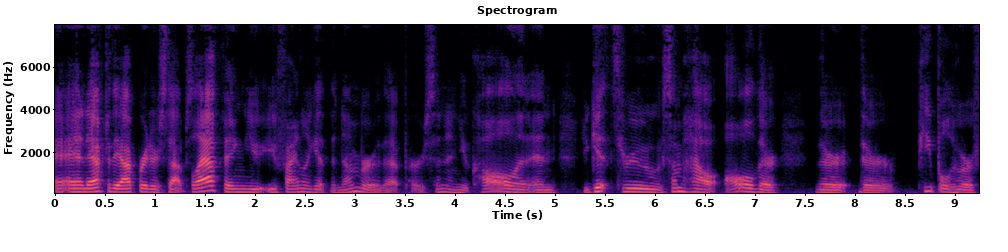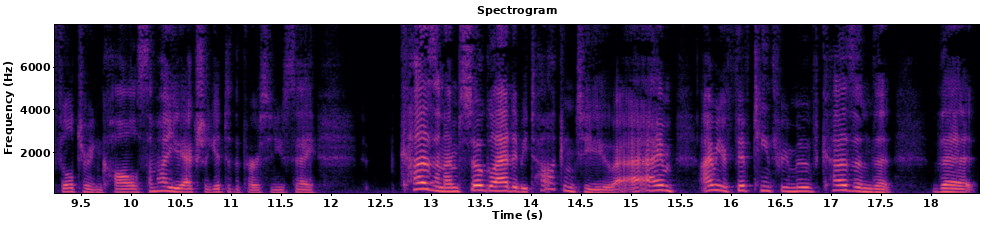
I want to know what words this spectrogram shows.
And after the operator stops laughing, you, you finally get the number of that person and you call and, and you get through somehow all their their their people who are filtering calls. Somehow you actually get to the person. You say, "Cousin, I'm so glad to be talking to you. I, I'm I'm your 15th removed cousin that that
